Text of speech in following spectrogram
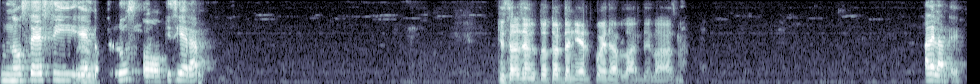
No sé si el doctor Luz o quisiera. Quizás el doctor Daniel pueda hablar de la asma. Adelante.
